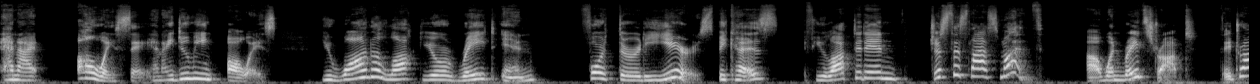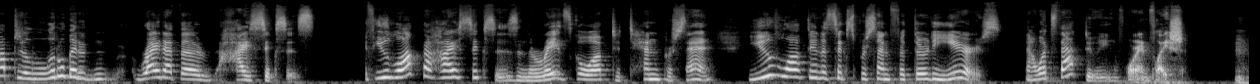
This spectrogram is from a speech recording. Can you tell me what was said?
And I always say, and I do mean always, you want to lock your rate in for 30 years because if you locked it in just this last month uh, when rates dropped, they dropped a little bit right at the high sixes. If you lock the high sixes and the rates go up to 10%, you've locked in a 6% for 30 years. Now, what's that doing for inflation? Mm-hmm.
